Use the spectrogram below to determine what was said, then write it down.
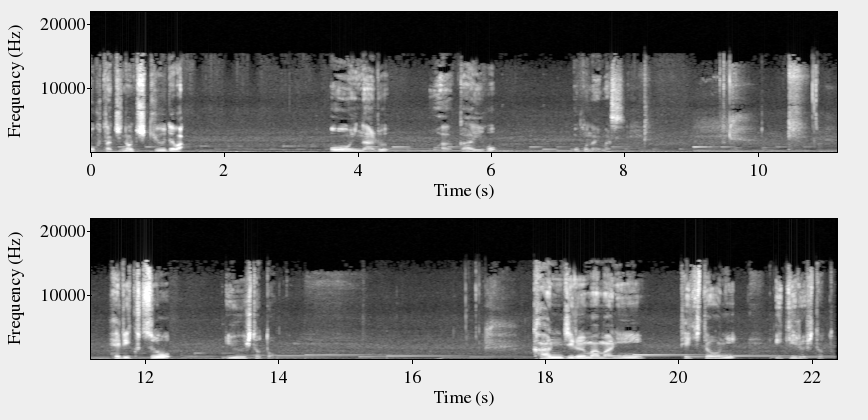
僕たちの地球では大いなる和解を行います。へりくつを言う人と感じるままに適当に生きる人と。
